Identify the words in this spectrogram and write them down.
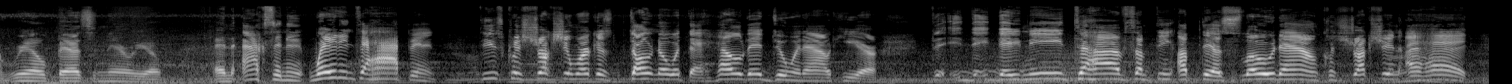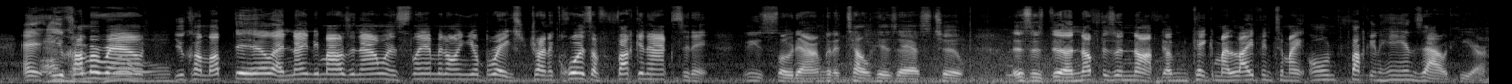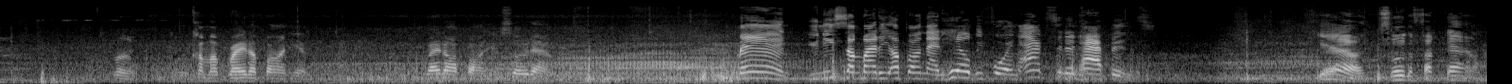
a real bad scenario. An accident waiting to happen. These construction workers don't know what the hell they're doing out here. They, they, they need to have something up there. Slow down. Construction ahead. And oh you come around, you come up the hill at 90 miles an hour and slamming on your brakes, trying to cause a fucking accident. You need to slow down. I'm going to tell his ass too. This is uh, enough is enough. I'm taking my life into my own fucking hands out here. Look, come up right up on him. Right up on him. Slow down. Man, you need somebody up on that hill before an accident happens. Yeah, slow the fuck down.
